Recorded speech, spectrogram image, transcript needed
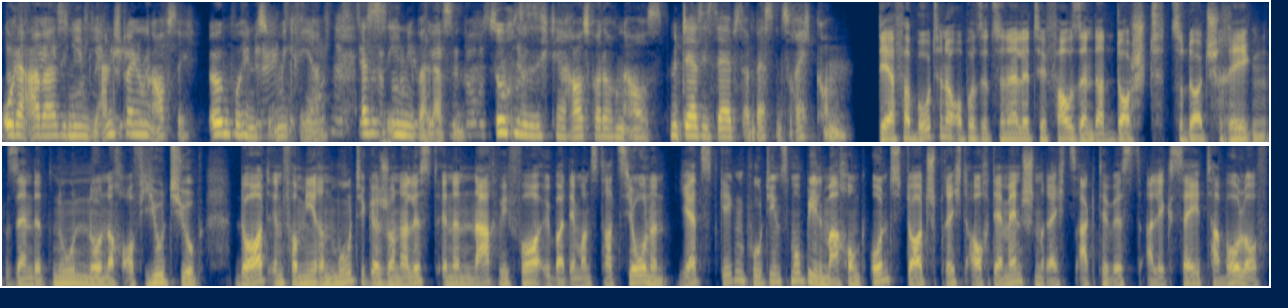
oder aber Sie nehmen die Anstrengungen auf sich, irgendwohin zu emigrieren. Es ist Ihnen überlassen. Suchen Sie sich die Herausforderung aus, mit der Sie selbst am besten zurechtkommen. Der verbotene oppositionelle TV-Sender Dost, zu Deutsch Regen, sendet nun nur noch auf YouTube. Dort informieren mutige JournalistInnen nach wie vor über Demonstrationen, jetzt gegen Putins Mobilmachung. Und dort spricht auch der Menschenrechtsaktivist Alexei Tabolov.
